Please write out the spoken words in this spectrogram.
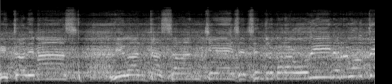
está de más. Levanta Sánchez. El centro para Godín. Rebote.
